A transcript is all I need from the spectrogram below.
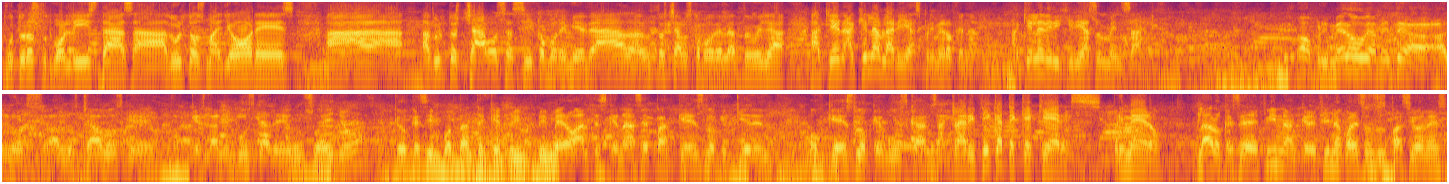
futuros futbolistas, a adultos mayores, a, a, adultos chavos así como de mi edad, a adultos chavos como de la tuya. ¿A quién, ¿A quién le hablarías primero que nada? ¿A quién le dirigirías un mensaje? No, primero obviamente a, a, los, a los chavos que, que, están en busca de un sueño. Creo que es importante que prim primero, antes que nada, sepan qué es lo que quieren o qué es lo que buscan. O sea, clarifícate qué quieres, primero. Claro, que se definan, que definan cuáles son sus pasiones,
